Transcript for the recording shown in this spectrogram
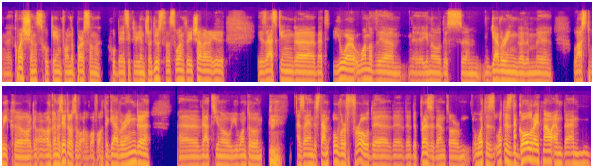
uh, questions who came from the person who basically introduced us one to each other is, is asking uh, that you are one of the um, uh, you know this um, gathering uh, last week org- organizers of, of, of, the gathering uh, that you know you want to as i understand overthrow the, the, the the president or what is what is the goal right now and and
